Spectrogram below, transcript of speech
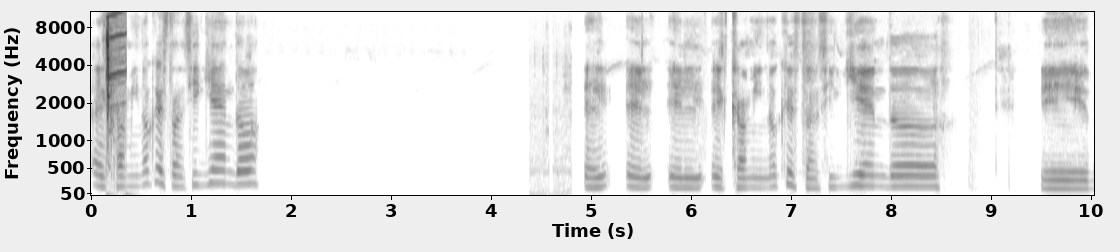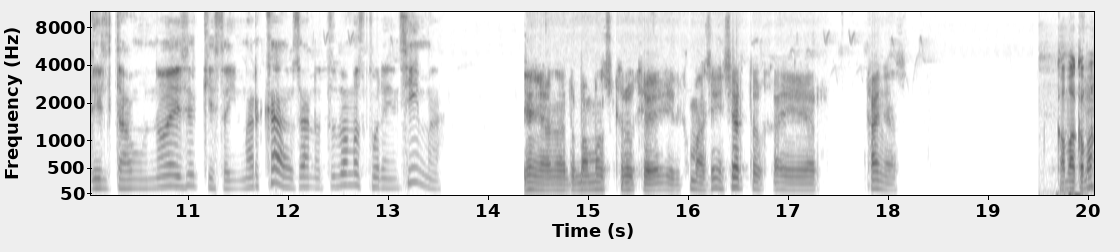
el camino que están siguiendo, el, el, el, el camino que están siguiendo eh, Delta 1 es el que está ahí marcado, o sea, nosotros vamos por encima. Señor, nosotros vamos, creo que ir como así, ¿cierto? Caer cañas. ¿Cómo, cómo?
